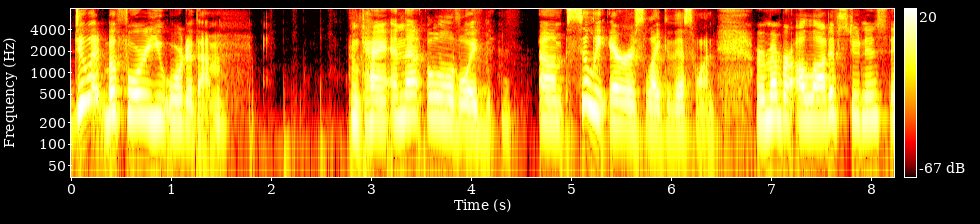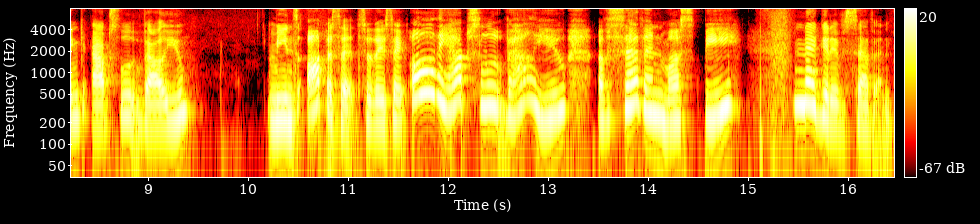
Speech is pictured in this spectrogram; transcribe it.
do it before you order them. Okay, and that will avoid um, silly errors like this one. Remember, a lot of students think absolute value means opposite. So they say, oh, the absolute value of 7 must be negative 7.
